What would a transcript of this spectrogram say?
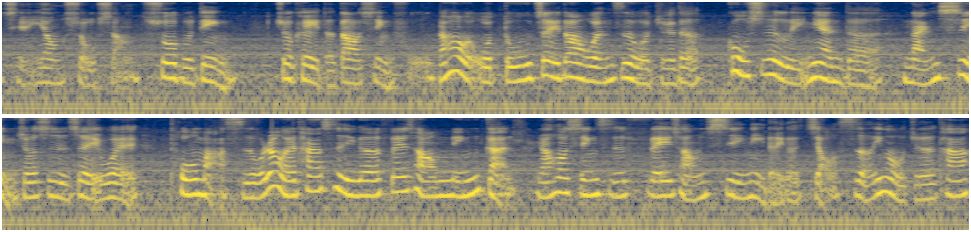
前一样受伤，说不定就可以得到幸福。然后我读这一段文字，我觉得故事里面的男性就是这一位。托马斯，我认为他是一个非常敏感，然后心思非常细腻的一个角色，因为我觉得他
